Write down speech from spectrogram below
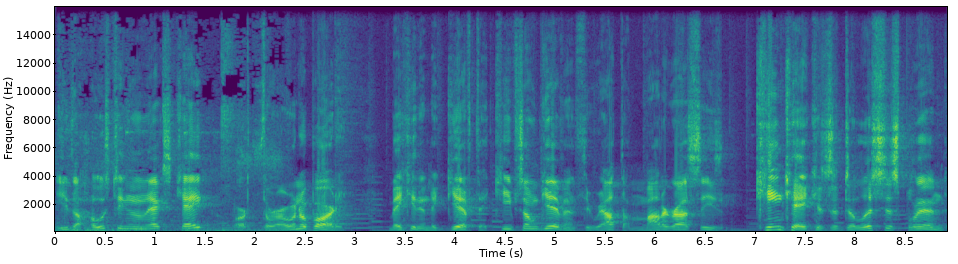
either hosting the next cake or throwing a party, making it a gift that keeps on giving throughout the Mardi Gras season. King cake is a delicious blend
